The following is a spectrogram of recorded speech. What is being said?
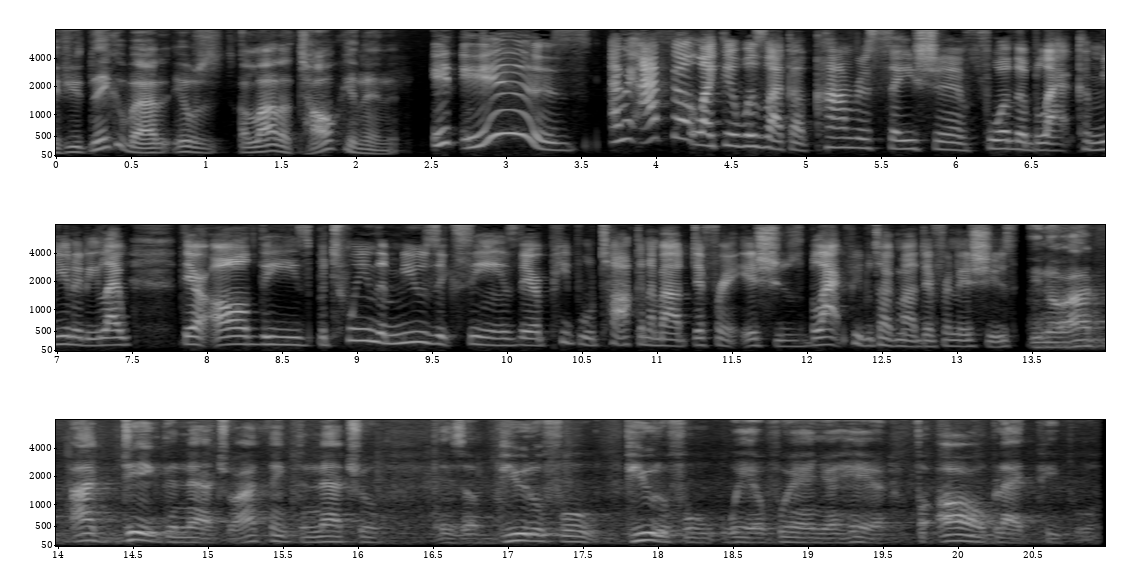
if you think about it, it was a lot of talking in it. It is. I mean, I felt like it was like a conversation for the black community. Like there are all these between the music scenes, there are people talking about different issues, black people talking about different issues. You know, I, I dig the natural. I think the natural is a beautiful, beautiful way of wearing your hair for all black people.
